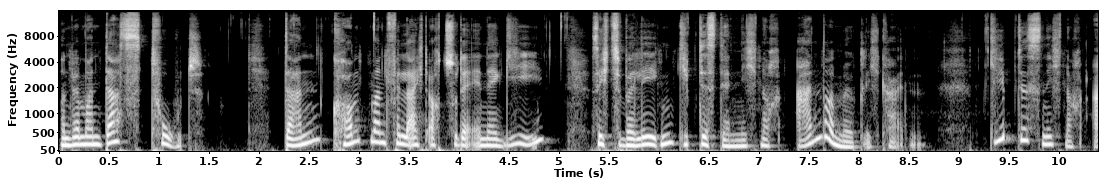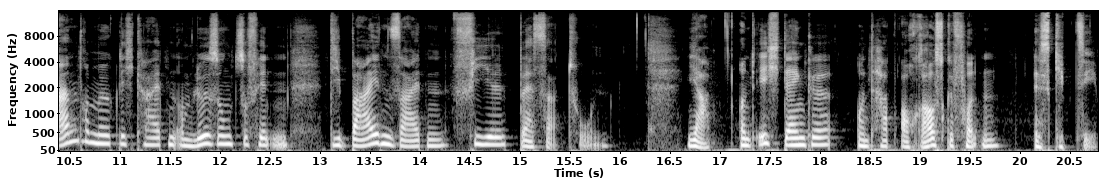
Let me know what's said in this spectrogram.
Und wenn man das tut, dann kommt man vielleicht auch zu der Energie, sich zu überlegen, gibt es denn nicht noch andere Möglichkeiten? Gibt es nicht noch andere Möglichkeiten, um Lösungen zu finden, die beiden Seiten viel besser tun? Ja, und ich denke und habe auch rausgefunden, es gibt sie.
